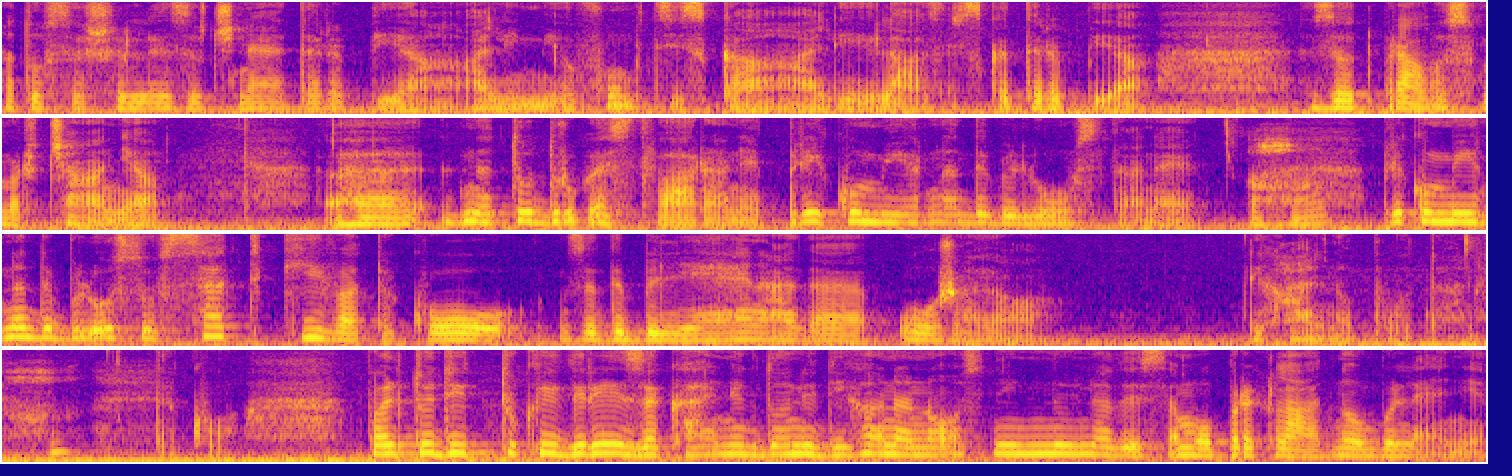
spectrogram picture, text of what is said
na to se šele začne terapija ali miofunkcijska ali laserska terapija za odpravo smrčanja. Uh, na to druga stvar, ne, prekomerna debelost. Prekomerna debelost so vsa tkiva tako zadebeljena, da ožajo dihalno pot. Pa tudi tukaj gre, zakaj nekdo ne diha na nos, ni nujno, da je samo prehladno obolenje.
